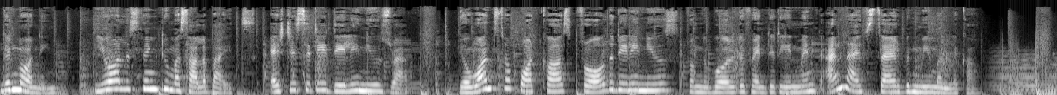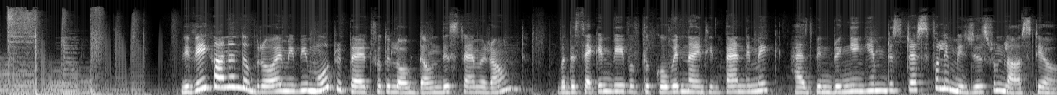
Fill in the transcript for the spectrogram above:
Good morning. You are listening to Masala Bites, HT City Daily News Wrap, your one stop podcast for all the daily news from the world of entertainment and lifestyle with me, Mallika. Vivekanand Oberoi may be more prepared for the lockdown this time around, but the second wave of the COVID 19 pandemic has been bringing him distressful images from last year.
